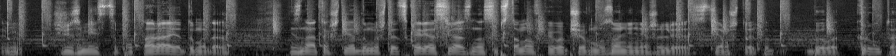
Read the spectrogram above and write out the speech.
там, через месяца полтора, я думаю, даже. Не знаю, так что я думаю, что это скорее связано с обстановкой вообще в музоне, нежели с тем, что это было круто.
